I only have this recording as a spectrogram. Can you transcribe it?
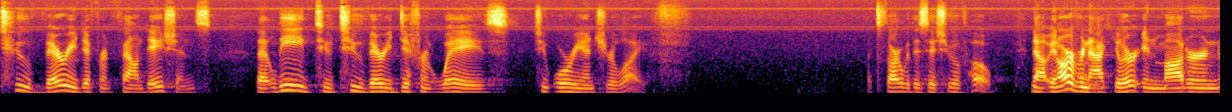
Two very different foundations that lead to two very different ways to orient your life? Let's start with this issue of hope. Now, in our vernacular, in modern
